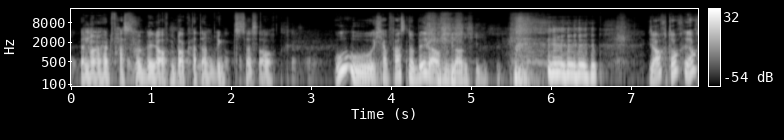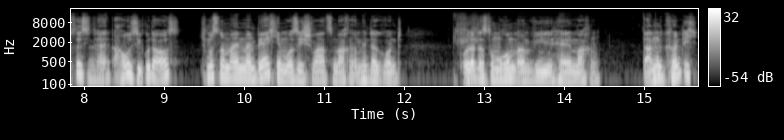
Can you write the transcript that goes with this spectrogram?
Halt, wenn man halt fast nur Bilder auf dem Blog hat, dann bringt es das auch. Uh, ich habe fast nur Bilder auf dem Blog. doch, doch, doch, das sieht, äh, oh, sieht gut aus. Ich muss noch mein, mein Bärchen muss ich schwarz machen im Hintergrund. Oder das drumherum irgendwie hell machen. Dann könnte ich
